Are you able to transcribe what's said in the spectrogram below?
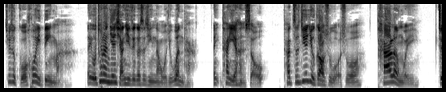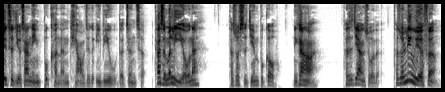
就是国会定嘛。哎，我突然间想起这个事情呢，我就问他，哎，他也很熟，他直接就告诉我说，他认为这次九三零不可能调这个一比五的政策。他什么理由呢？他说时间不够。你看哈，他是这样说的，他说六月份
